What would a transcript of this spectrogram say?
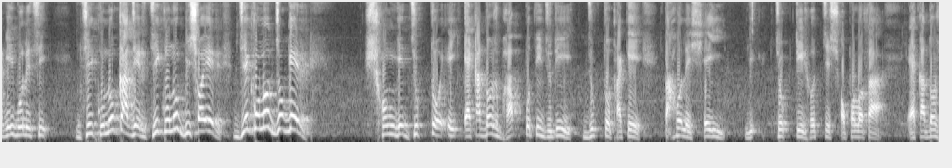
আগেই বলেছি, যে কোনো কাজের, যে কোনো বিষয়ের, যে কোনো যোগের সঙ্গে যুক্ত, এই একাদশ ভাবপতি যদি যুক্ত থাকে, তাহলে সেই যোগটির হচ্ছে সফলতা, একাদশ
